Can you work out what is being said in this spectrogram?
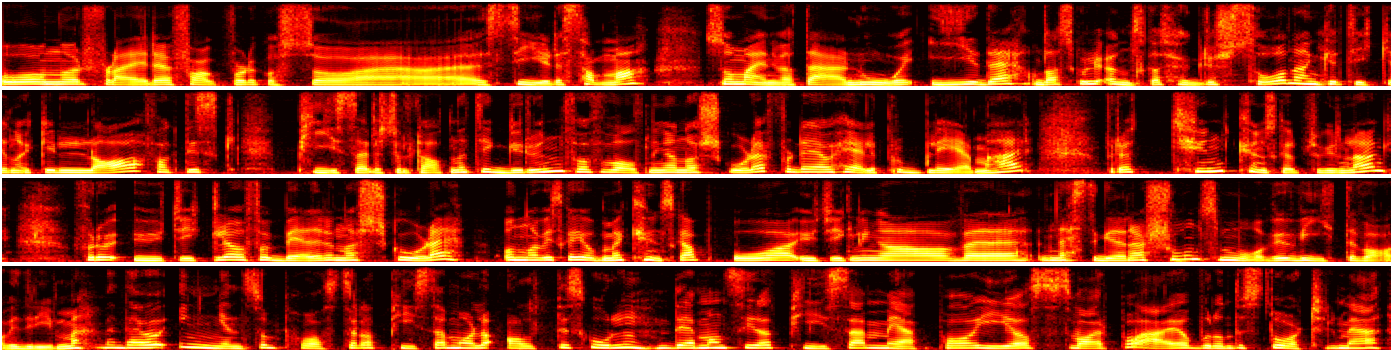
Og når flere fagfolk også eh, sier det samme, så mener vi at det er noe i det. Og Da skulle vi ønske at Høyre så den kritikken og ikke la faktisk PISA-resultatene til grunn for forvaltning av norsk skole, for det er jo hele problemet her. For et tynt kunnskapsgrunnlag for å utvikle og forbedre bedre norsk skole. Og når vi skal jobbe med kunnskap og utvikling av eh, neste generasjon, så må vi jo vite hva vi driver med. Men det er jo ingen som påstår at PISA måler alt i skolen. Det man sier at PISA er med på å gi oss svar på, er jo hvordan det står til med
